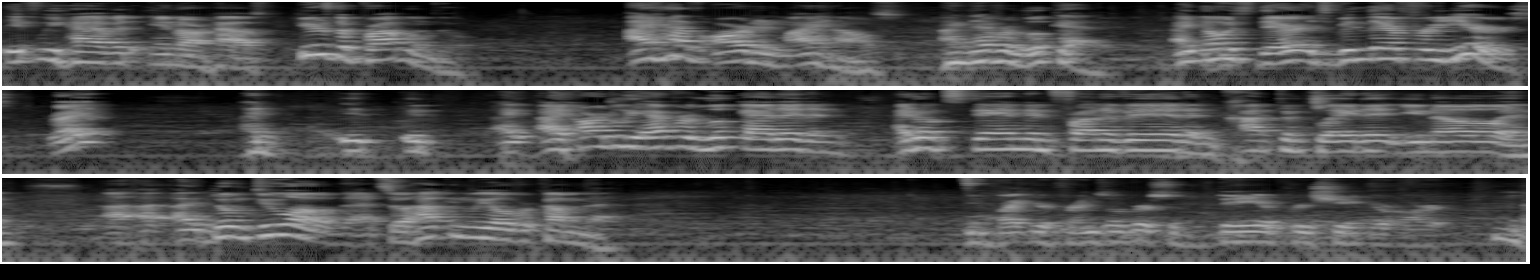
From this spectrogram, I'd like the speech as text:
if we have it in our house. Here's the problem though. I have art in my house. I never look at it. I know it's there. It's been there for years, right? I it, it I, I hardly ever look at it, and I don't stand in front of it and contemplate it, you know, and I, I I don't do all of that. So how can we overcome that? Invite your friends over so they appreciate your art. And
